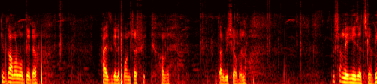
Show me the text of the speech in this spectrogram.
কিন্তু আমার মতে এটা হাইস গেলে পঞ্চাশ ফিট হবে। তার বেশি হবে না। তো সামনে এগিয়ে যাচ্ছি আমি।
